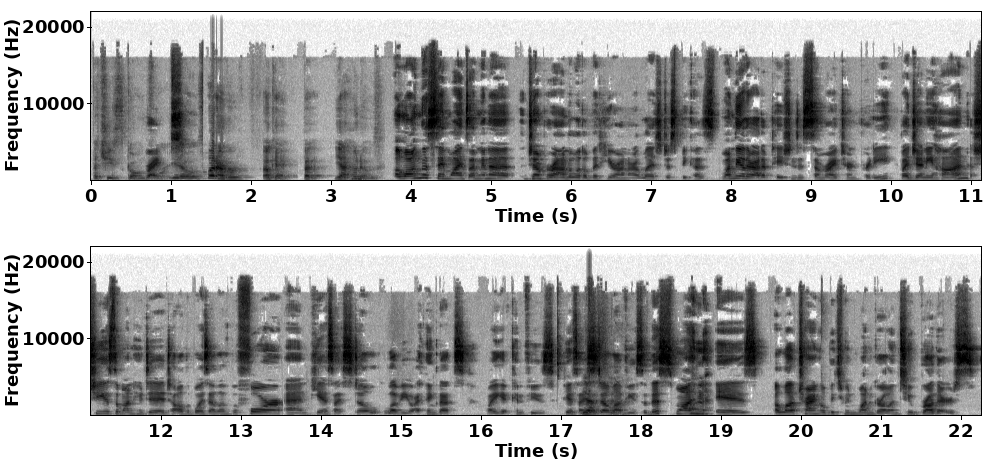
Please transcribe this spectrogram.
that she's going Right. for. You know, whatever. Okay, but yeah, who knows? Along those same lines, I'm gonna jump around a little bit here on our list just because one of the other adaptations is Summer I Turned Pretty by Jenny Han. She is the one who did To All the Boys I Loved Before and P.S. I Still Love You. I think that's why you get confused. P.S. I Yes. Still Love You. So this one is a love triangle between one girl and two brothers.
